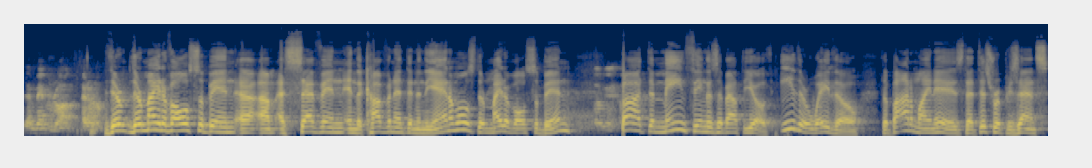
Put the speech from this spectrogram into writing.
that may be wrong. I don't know. There, there might have also been uh, um, a seven in the covenant and in the animals. There might have also been. Okay. But the main thing is about the oath. Either way, though, the bottom line is that this represents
